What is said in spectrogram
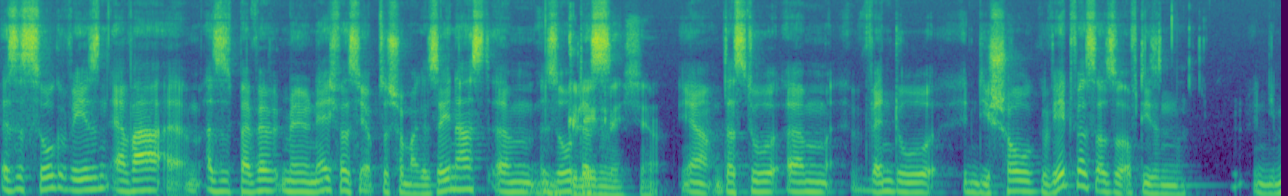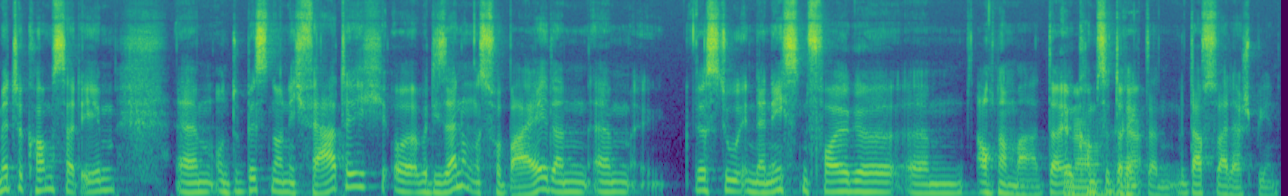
es ist so gewesen, er war, ähm, also bei Wer wird Millionär, ich weiß nicht, ob du es schon mal gesehen hast, ähm, so, dass, ja. ja, dass du, ähm, wenn du in die Show gewählt wirst, also auf diesen, in die Mitte kommst halt eben, ähm, und du bist noch nicht fertig, aber die Sendung ist vorbei, dann ähm, wirst du in der nächsten Folge ähm, auch nochmal, da Genau, kommst du direkt ja. dann, darfst weiterspielen.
